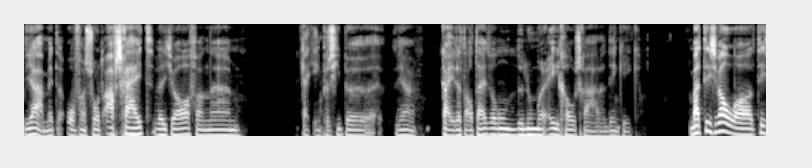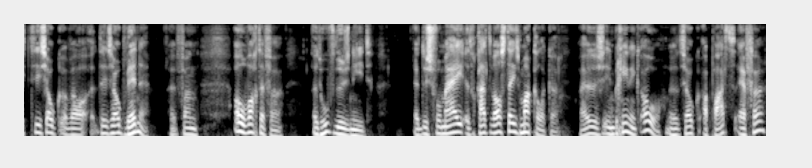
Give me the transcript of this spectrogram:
ja, met, of een soort afscheid, weet je wel. Van, uh, kijk, in principe uh, ja, kan je dat altijd wel onder de noemer ego scharen, denk ik. Maar het is wel, uh, het, is, het, is, ook wel, het is ook wennen. Van, oh, wacht even, het hoeft dus niet. Dus voor mij, het gaat wel steeds makkelijker. Dus in het begin denk ik, oh, dat is ook apart, even.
